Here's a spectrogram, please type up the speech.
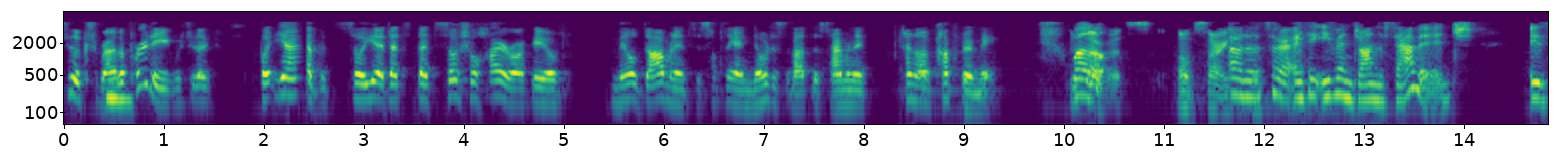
She looks rather hmm. pretty, which is, but yeah, but so yeah, that's that social hierarchy of male dominance is something I noticed about this time, and it kind of comforted me. Well- a- it's- oh, sorry. oh no, that's all right. I think even John the Savage is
